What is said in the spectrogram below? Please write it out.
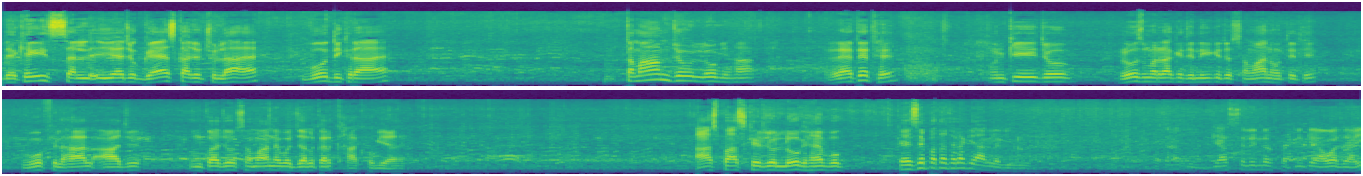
देखिए इस सल, ये जो गैस का जो चूल्हा है, वो दिख रहा है। तमाम जो लोग यहाँ रहते थे, उनकी जो रोज़मर्रा की ज़िंदगी की जो सामान होती थी वो फ़िलहाल आज उनका जो सामान है वो जल कर खाक हो गया है। आसपास के जो लोग हैं वो कैसे पता चला कि आग लगी हुई है? गैस सिलेंडर फटने की आवाज़ आई।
